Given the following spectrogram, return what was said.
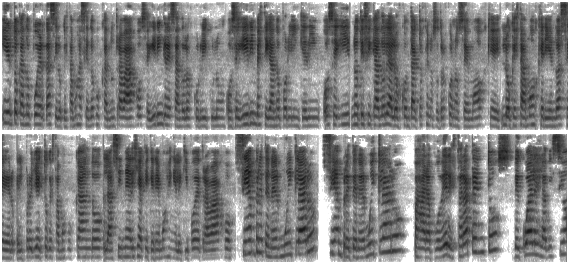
ir tocando puertas si lo que estamos haciendo es buscando un trabajo, seguir ingresando los currículums o seguir investigando por LinkedIn o seguir notificándole a los contactos que nosotros conocemos que lo que estamos queriendo hacer, el proyecto que estamos buscando, la sinergia que queremos en el equipo de trabajo, siempre tener muy claro, siempre tener muy claro para poder estar atentos de cuál es la visión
